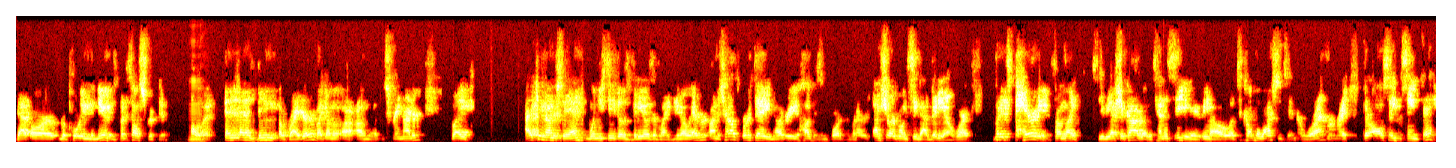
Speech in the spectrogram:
that are reporting the news, but it's all scripted. Mm-hmm. All of it. And, and being a writer, like I'm a, I'm a screenwriter, like I can understand when you see those videos of like, you know, every on a child's birthday, you know, every hug is important, whatever. I'm sure everyone's seen that video where, but it's parodied from like CBS Chicago, Tennessee, you know, Tacoma, Washington, or wherever, right? They're all saying the same thing.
